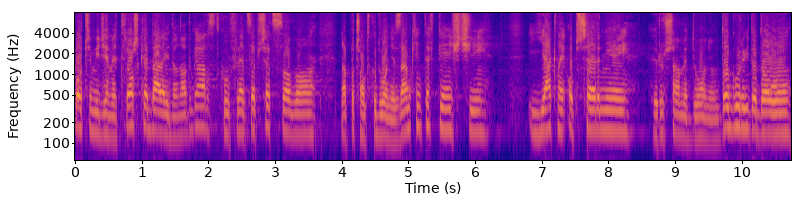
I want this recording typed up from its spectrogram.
po czym idziemy troszkę dalej do nadgarstków, ręce przed sobą, na początku dłonie zamknięte w pięści i jak najobszerniej ruszamy dłonią do góry i do dołu.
